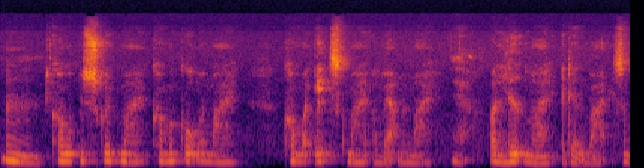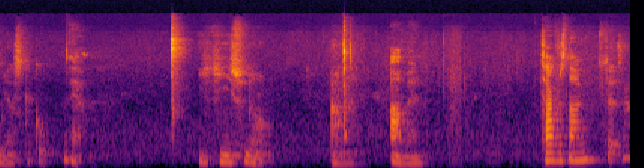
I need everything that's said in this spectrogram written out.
Mm. Kom og beskyt mig. Kom og gå med mig. Kom og elsk mig og vær med mig. Ja. Og led mig af den vej, som jeg skal gå. Ja. I Jesu navn. Amen. Amen. Tak for snakken. Selv tak.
